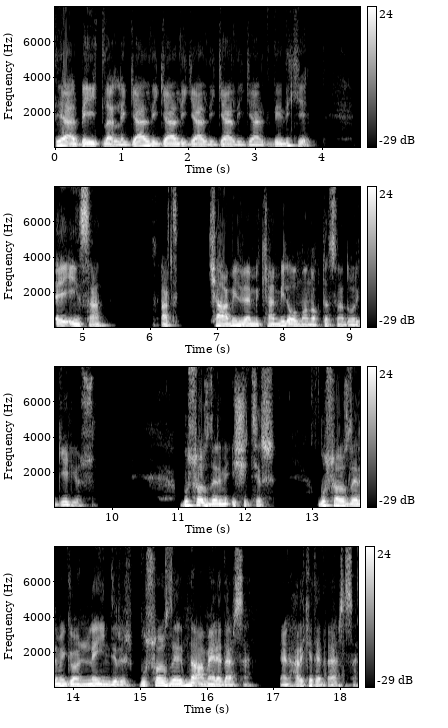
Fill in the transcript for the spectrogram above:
Diğer beyitlerle geldi, geldi, geldi, geldi, geldi. Dedi ki ey insan artık kamil ve mükemmel olma noktasına doğru geliyorsun. Bu sözlerimi işitir. Bu sözlerimi gönlüne indirir. Bu sözlerimle amel edersen, yani hareket edersen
